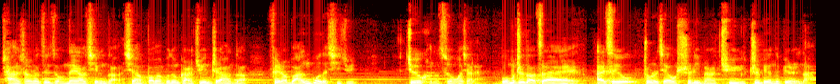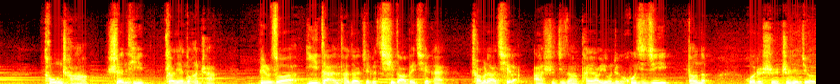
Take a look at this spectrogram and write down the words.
产生了这种耐药性的，像包曼不动杆菌这样的非常顽固的细菌，就有可能存活下来。我们知道，在 ICU 重症监护室里面去治病的病人呢，通常身体条件都很差。比如说，一旦他的这个气道被切开，喘不了气了啊，实际上他要用这个呼吸机等等，或者是直接就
